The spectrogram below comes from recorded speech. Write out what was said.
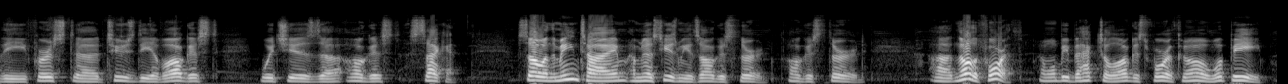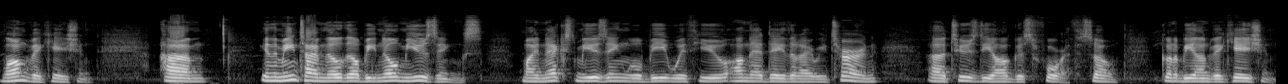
the first uh, Tuesday of August, which is uh, August 2nd. So in the meantime, I mean, excuse me, it's August 3rd. August 3rd. Uh, no, the 4th. I won't be back till August 4th. Oh, whoopee, long vacation. Um, in the meantime, though, there'll be no musings. My next musing will be with you on that day that I return, uh, Tuesday, August 4th. So, going to be on vacation.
